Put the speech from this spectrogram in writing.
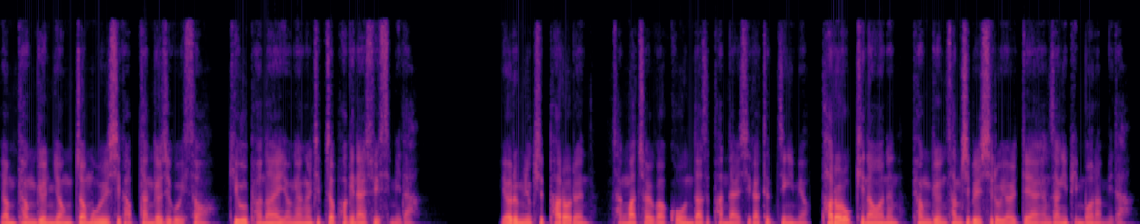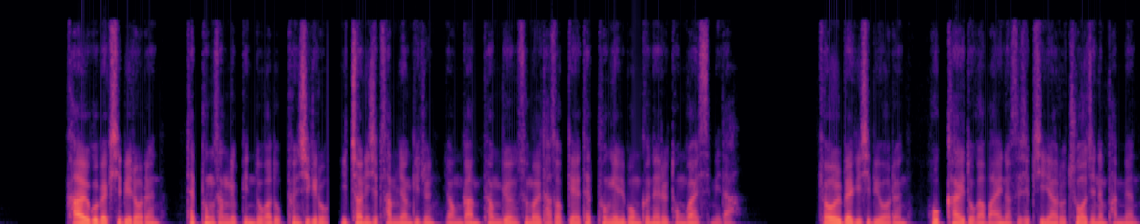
연평균 0.5일씩 앞당겨지고 있어 기후 변화의 영향을 직접 확인할 수 있습니다. 여름 68월은 장마철과 고온다습한 날씨가 특징이며 8월 오키나와는 평균 31시로 열대야 현상이 빈번합니다. 가을 911월은 태풍 상륙 빈도가 높은 시기로 2023년 기준 연간 평균 25개의 태풍이 일본 근해를 통과했습니다. 겨울 122월은 홋카이도가 마이너스 10시 이하로 추워지는 반면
